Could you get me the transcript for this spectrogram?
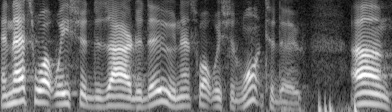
And that's what we should desire to do, and that's what we should want to do. Um,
